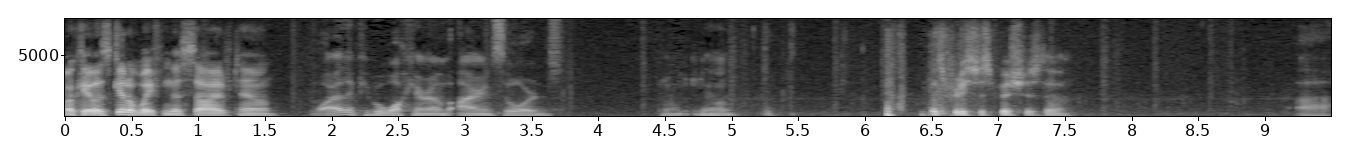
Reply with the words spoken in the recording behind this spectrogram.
Okay, let's get away from this side of town. Why are there people walking around with iron swords? I don't know. That's pretty suspicious, though. Ah,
